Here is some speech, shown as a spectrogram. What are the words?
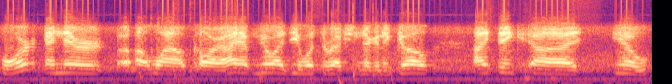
four, and they're a, a wild card. I have no idea what direction they're going to go. I think uh, you know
